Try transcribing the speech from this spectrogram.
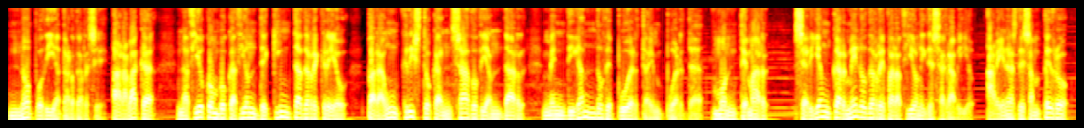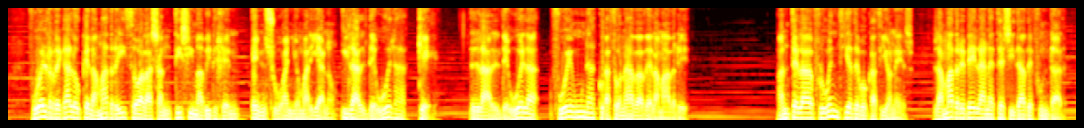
no podía perderse. Aravaca nació con vocación de quinta de recreo para un Cristo cansado de andar mendigando de puerta en puerta. Montemar sería un Carmelo de reparación y desagravio. Arenas de San Pedro fue el regalo que la madre hizo a la Santísima Virgen en su año mariano. ¿Y la aldehuela qué? La aldehuela fue una corazonada de la madre. Ante la afluencia de vocaciones, la madre ve la necesidad de fundar.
